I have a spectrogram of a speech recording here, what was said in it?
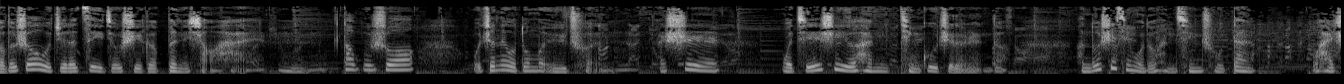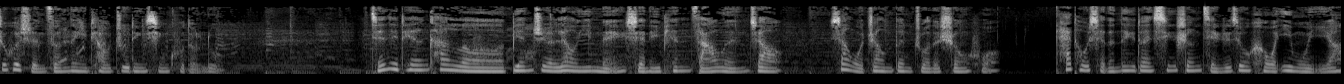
有的时候，我觉得自己就是一个笨小孩。嗯，倒不是说我真的有多么愚蠢，而是我其实是一个很挺固执的人的。很多事情我都很清楚，但我还是会选择那一条注定辛苦的路。前几天看了编剧廖一梅写的一篇杂文，叫《像我这样笨拙的生活》，开头写的那一段心声简直就和我一模一样。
